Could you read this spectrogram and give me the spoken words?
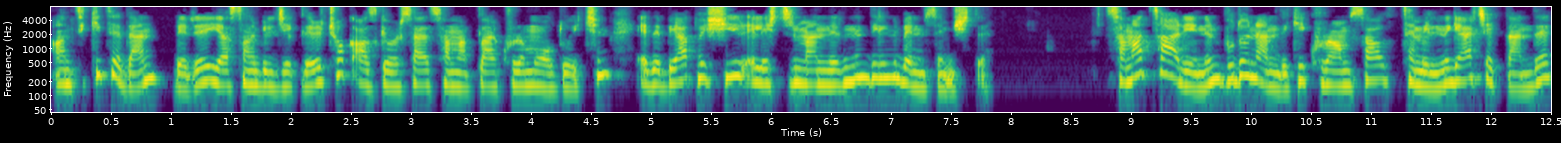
antikiteden beri yaslanabilecekleri çok az görsel sanatlar kuramı olduğu için edebiyat ve şiir eleştirmenlerinin dilini benimsemişti. Sanat tarihinin bu dönemdeki kuramsal temelini gerçekten de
